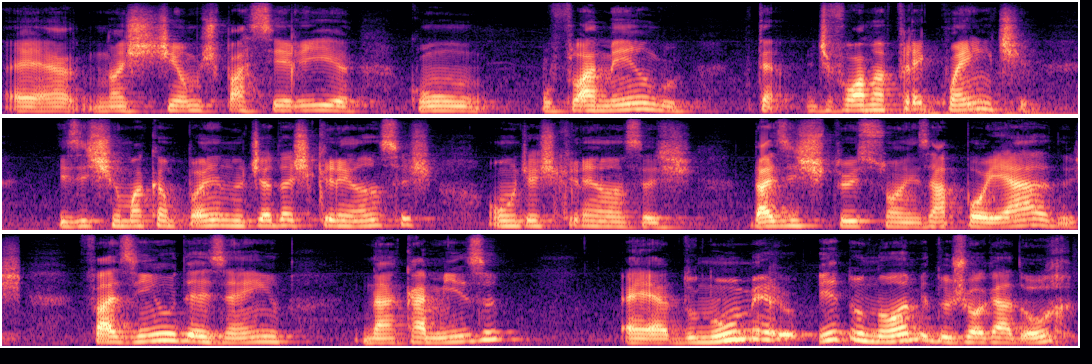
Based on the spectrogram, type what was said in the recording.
é, nós tínhamos parceria com o Flamengo de forma frequente. Existia uma campanha no Dia das Crianças, onde as crianças das instituições apoiadas faziam o desenho na camisa é, do número e do nome do jogador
